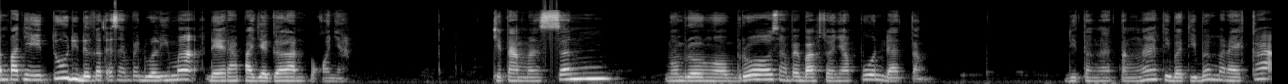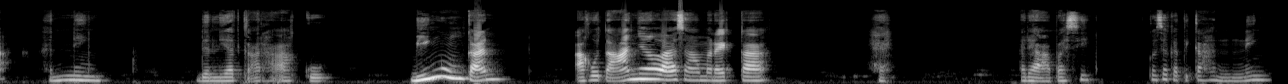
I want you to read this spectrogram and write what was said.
Tempatnya itu di dekat SMP 25, daerah Pajagalan pokoknya. Kita mesen, ngobrol-ngobrol sampai baksonya pun datang. Di tengah-tengah tiba-tiba mereka hening dan lihat ke arah aku. Bingung kan? Aku tanya lah sama mereka. Heh, ada apa sih? Kok seketika hening?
